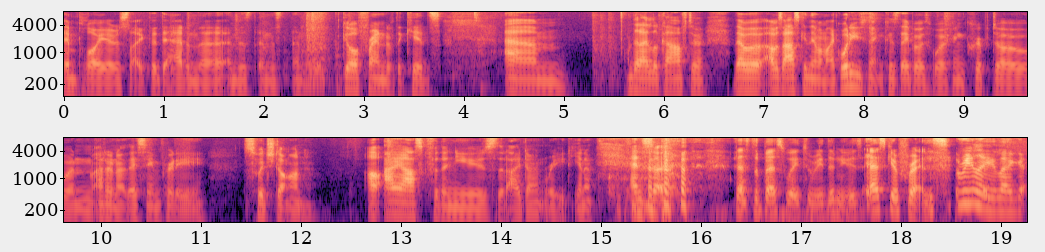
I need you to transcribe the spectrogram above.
employers, like the dad and the and the and the, and the girlfriend of the kids. Um, that I look after, they were. I was asking them. I'm like, "What do you think?" Because they both work in crypto, and I don't know. They seem pretty switched on. I I ask for the news that I don't read, you know, and so That's the best way to read the news. Ask your friends. really like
